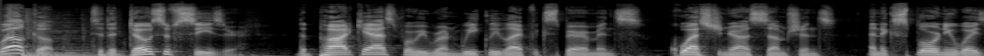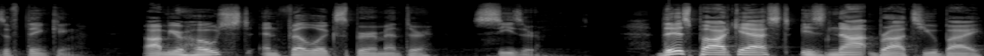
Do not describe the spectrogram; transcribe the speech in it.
Welcome to the Dose of Caesar, the podcast where we run weekly life experiments, question our assumptions, and explore new ways of thinking. I'm your host and fellow experimenter, Caesar. This podcast is not brought to you by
